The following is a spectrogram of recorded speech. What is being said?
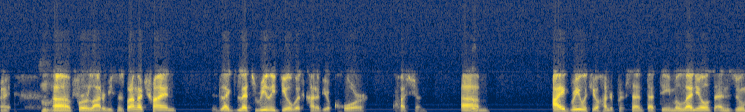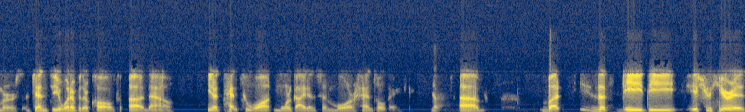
right? Mm-hmm. Uh, for a lot of reasons, but I'm gonna try and like let's really deal with kind of your core question. Um, I agree with you 100% that the millennials and Zoomers, Gen Z or whatever they're called uh, now, you know, tend to want more guidance and more handholding. Um, but the the the issue here is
